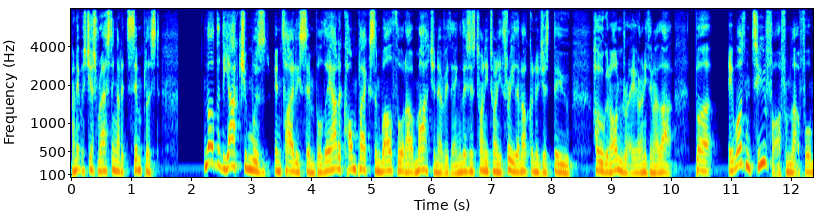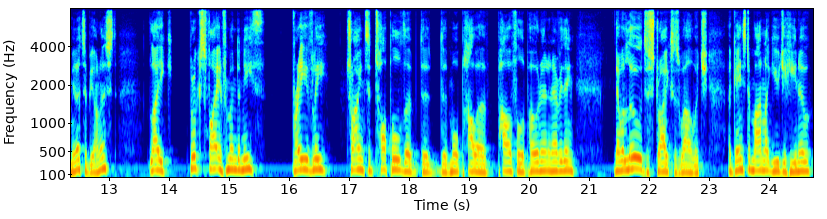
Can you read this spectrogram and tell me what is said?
And it was just wrestling at its simplest. Not that the action was entirely simple. They had a complex and well thought out match and everything. This is 2023. They're not going to just do Hogan Andre or anything like that. But it wasn't too far from that formula, to be honest. Like Brooks fighting from underneath, bravely, trying to topple the, the, the more power powerful opponent and everything. There were loads of strikes as well, which against a man like Yuji Hino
